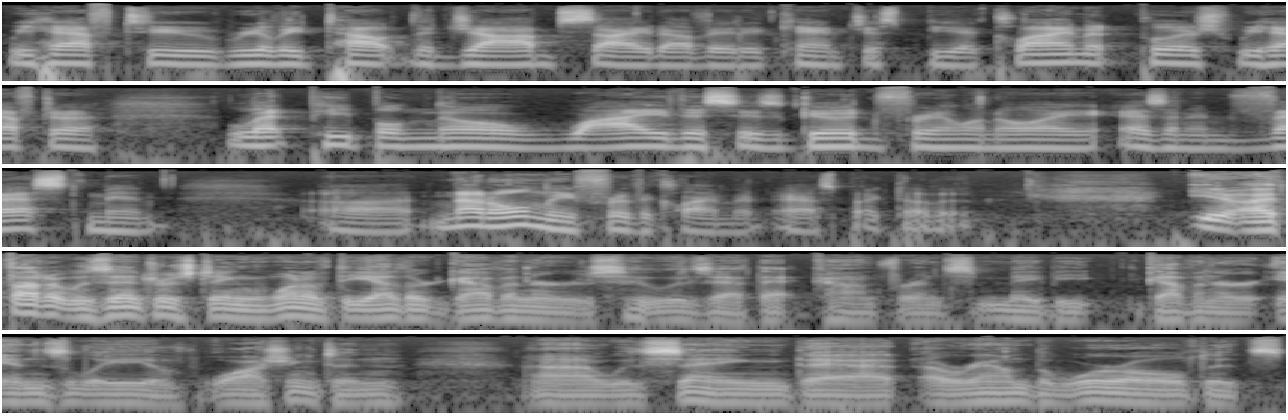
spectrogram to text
we have to really tout the job side of it. It can't just be a climate push. We have to let people know why this is good for Illinois as an investment. Uh, not only for the climate aspect of it. You know, I thought it was interesting. One of the other governors who was at that conference, maybe Governor Inslee of Washington, uh, was saying that around the world, it's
